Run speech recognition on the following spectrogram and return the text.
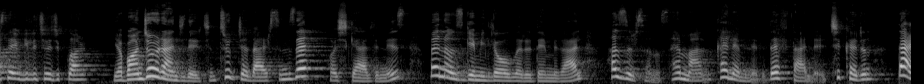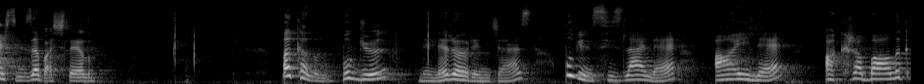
sevgili çocuklar. Yabancı öğrenciler için Türkçe dersimize hoş geldiniz. Ben Özge Millioğulları Demirel. Hazırsanız hemen kalemleri, defterleri çıkarın, dersimize başlayalım. Bakalım bugün neler öğreneceğiz? Bugün sizlerle aile, akrabalık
